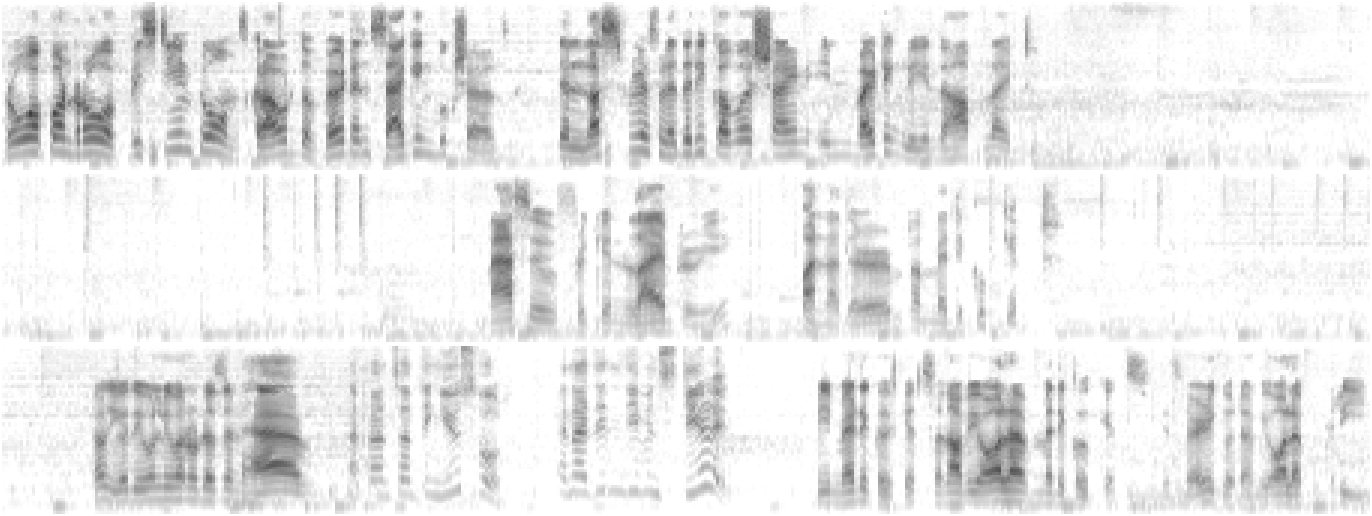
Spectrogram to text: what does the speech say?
Row upon row of pristine tomes crowd the wet and sagging bookshelves. Their lustrous leathery covers shine invitingly in the half light. Massive freaking library. Another a medical kit. No, you're the only one who doesn't have. I found something useful, and I didn't even steal it. Three medical kits. So now we all have medical kits. It's very good, and we all have three.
